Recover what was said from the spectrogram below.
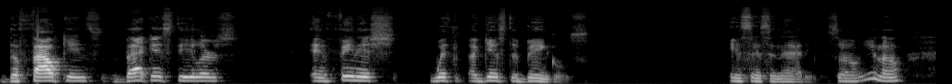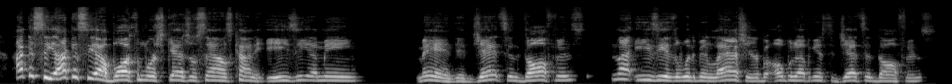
the Falcons, back at Steelers, and finish with against the Bengals in Cincinnati. So, you know, I can see I can see how Baltimore's schedule sounds kind of easy. I mean, man, the Jets and Dolphins, not easy as it would have been last year, but open up against the Jets and Dolphins.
